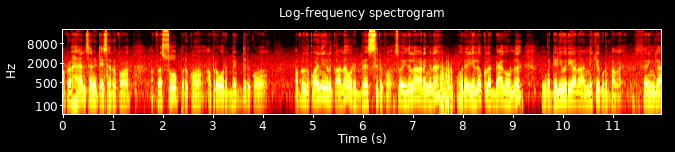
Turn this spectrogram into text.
அப்புறம் ஹேண்ட் சானிடைசர் இருக்கும் அப்புறம் சோப் இருக்கும் அப்புறம் ஒரு பெட் இருக்கும் அப்புறம் இந்த குழந்தைங்களுக்கான ஒரு ட்ரெஸ் இருக்கும். ஸோ இதெல்லாம் அடங்கின ஒரு எல்லோ கலர் பேக் ஒன்று உங்கள் டெலிவரியான அன்னைக்கே கொடுப்பாங்க. சரிங்களா?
